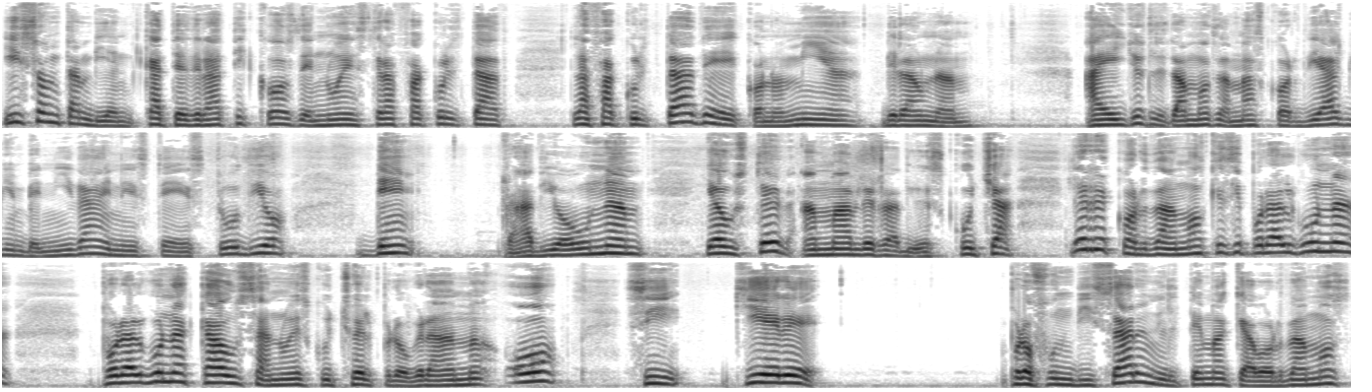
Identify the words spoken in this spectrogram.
y son también catedráticos de nuestra facultad, la Facultad de Economía de la UNAM. A ellos les damos la más cordial bienvenida en este estudio de Radio UNAM y a usted, amable Radio Escucha, le recordamos que si por alguna, por alguna causa no escuchó el programa o si quiere profundizar en el tema que abordamos,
